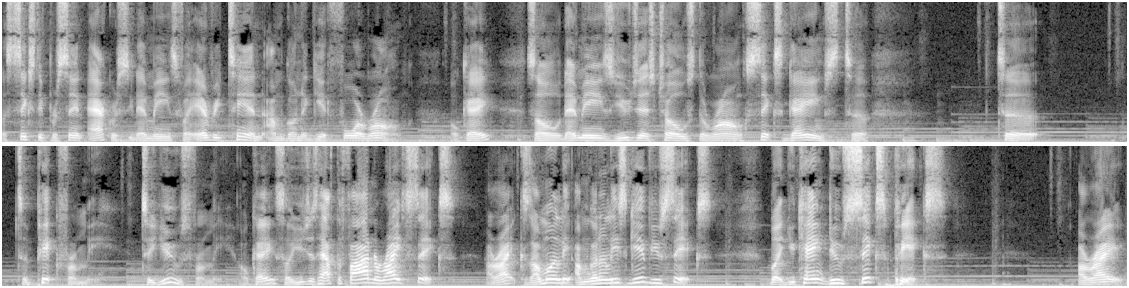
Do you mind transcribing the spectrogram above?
a 60% accuracy, that means for every 10, I'm gonna get four wrong. Okay, so that means you just chose the wrong six games to to to pick from me, to use from me. Okay, so you just have to find the right six. All right, because I'm gonna I'm gonna at least give you six, but you can't do six picks. All right,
